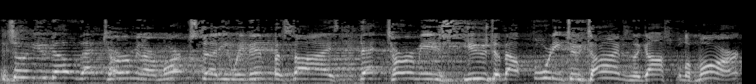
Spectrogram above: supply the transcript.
and some of you know that term in our Mark study, we've emphasized that term is used about 42 times in the Gospel of Mark.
